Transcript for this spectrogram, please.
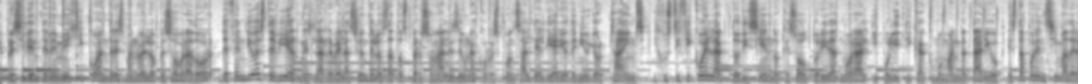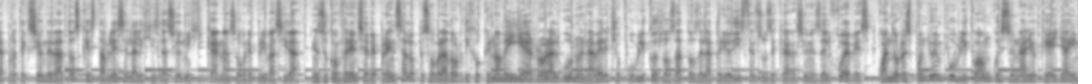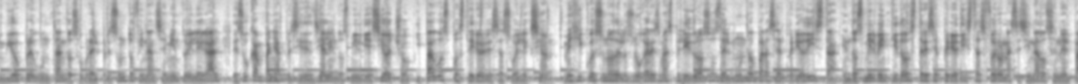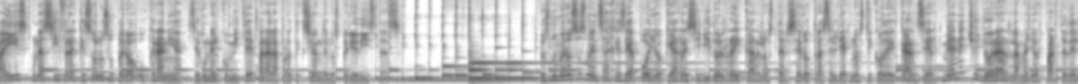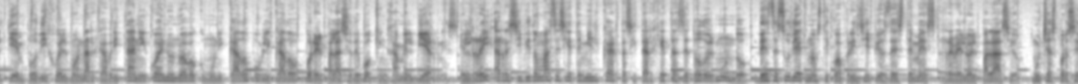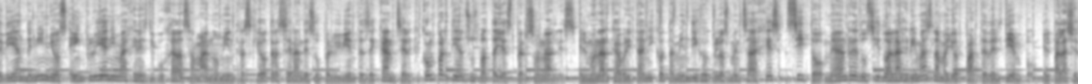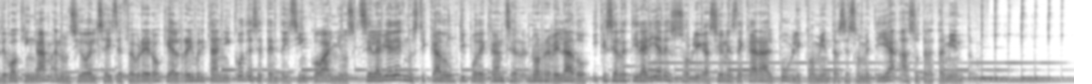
El presidente de México, Andrés Manuel López Obrador, defendió este viernes la revelación de los datos personales de una corresponsal del diario The New York Times y justificó el acto diciendo que su autoridad moral y política como mandatario está por encima de la protección de datos que establece la legislación mexicana sobre privacidad. En su conferencia de prensa, López Obrador dijo que no veía error alguno en haber hecho públicos los datos de la periodista en sus declaraciones del jueves, cuando respondió en público a un cuestionario que ella envió preguntando sobre el presunto financiamiento ilegal de su campaña presidencial en 2018 y pagos posteriores a su elección. México es uno de los lugares más peligrosos del mundo para ser periodista. En 2022, 13 periodistas fueron asesinados en el país, una cifra que solo superó Ucrania, según el Comité para la Protección de los Periodistas. Los numerosos mensajes de apoyo que ha recibido el rey Carlos III tras el diagnóstico de cáncer me han hecho llorar la mayor parte del tiempo, dijo el monarca británico en un nuevo comunicado publicado por el Palacio de Buckingham el viernes. El rey ha recibido más de 7.000 cartas y tarjetas de todo el mundo desde su diagnóstico a principios de este mes, reveló el palacio. Muchas procedían de niños e incluían imágenes dibujadas a mano, mientras que otras eran de supervivientes de cáncer que compartían sus batallas personales. El monarca británico también dijo que los mensajes cito, me han reducido a lágrimas la mayor parte del tiempo. El Palacio de Buckingham anunció el 6 de febrero que al rey británico de 75 años se le había diagnosticado un tipo de cáncer no revelado y que se retiraría de sus obligaciones de cara al público mientras se sometía a su tratamiento.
